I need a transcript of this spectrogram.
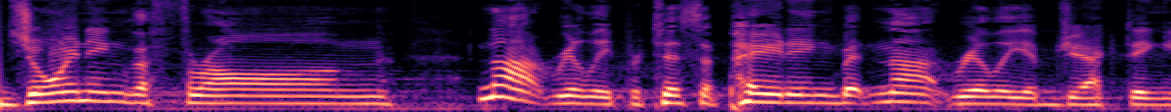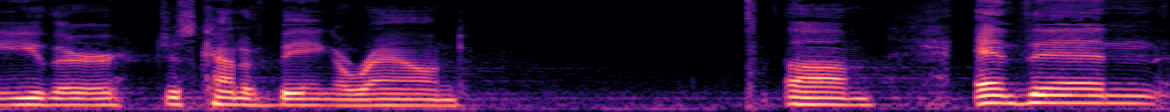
joining the throng, not really participating, but not really objecting either, just kind of being around. Um, and then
